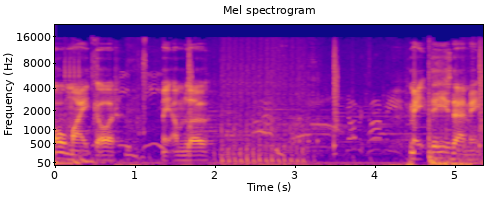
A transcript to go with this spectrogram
Oh my god. Mate, I'm low. Mate, he's there, mate.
